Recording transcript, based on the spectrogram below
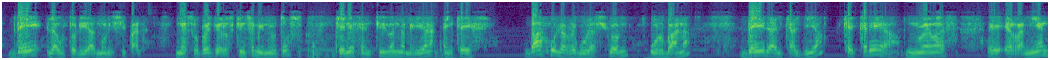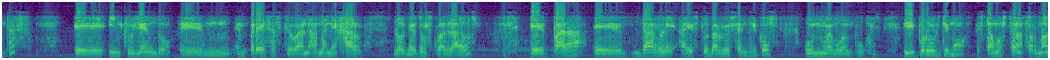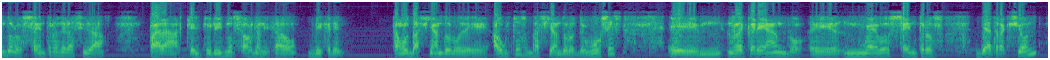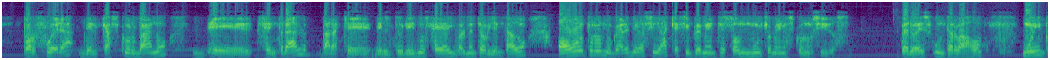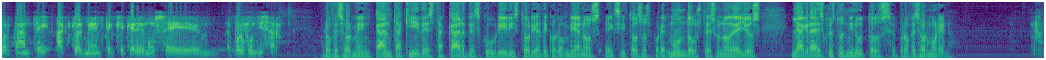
de la autoridad municipal. Nuestro proyecto de los 15 minutos tiene sentido en la medida en que es bajo la regulación urbana de la alcaldía que crea nuevas eh, herramientas, eh, incluyendo em, empresas que van a manejar los metros cuadrados, eh, para darle a estos barrios céntricos un nuevo empuje. Y por último, estamos transformando los centros de la ciudad para que el turismo sea organizado diferente. Estamos vaciándolo de autos, vaciándolo de buses, recreando nuevos centros de atracción, por fuera del casco urbano eh, central para que el turismo sea igualmente orientado a otros lugares de la ciudad que simplemente son mucho menos conocidos. Pero es un trabajo muy importante actualmente que queremos eh, profundizar. Profesor, me encanta aquí destacar, descubrir historias de colombianos exitosos por el mundo. Usted es uno de ellos. Le agradezco estos minutos, profesor Moreno.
